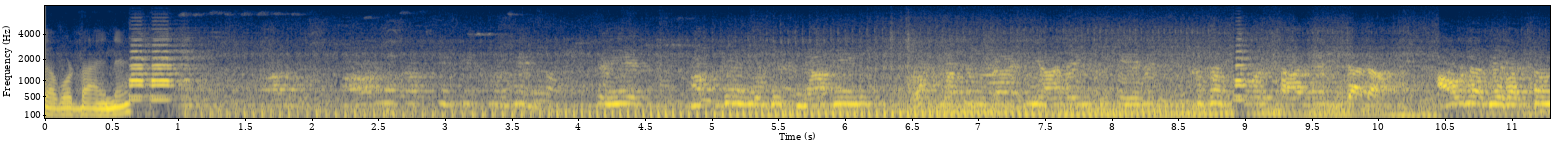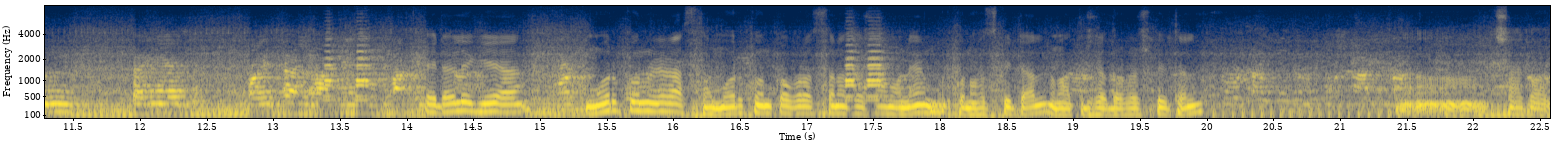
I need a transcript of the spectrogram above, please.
ফয়সাল ডাইনে। এটা হলে গিয়া মোরকুনের রাস্তা। মোরকুন কবরস্থান আছে সামনে, মোরকুন হসপিটাল মাতৃ সদর হসপিটাল ছাগল।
